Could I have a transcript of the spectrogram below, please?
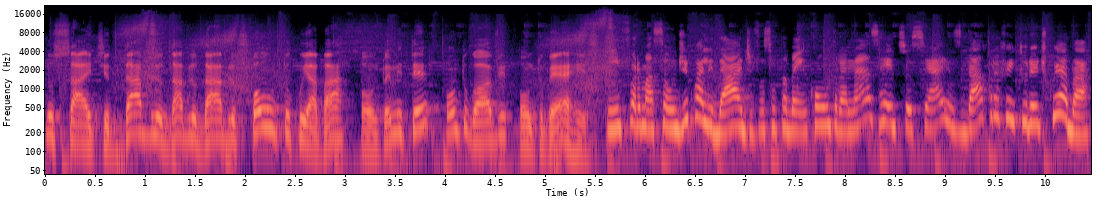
no site www.cuiabá.mt.gov.br. informação de qualidade você também encontra nas redes sociais da Prefeitura de Cuiabá.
